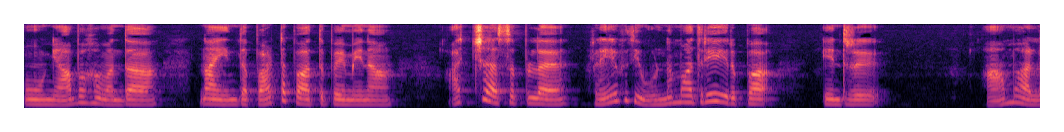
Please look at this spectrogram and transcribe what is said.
உன் ஞாபகம் வந்தா நான் இந்த பாட்டை பார்த்துப்பேன் மீனா. அச்சு அசப்பில் ரேவதி உன்ன மாதிரியே இருப்பா என்று. ஆமால.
